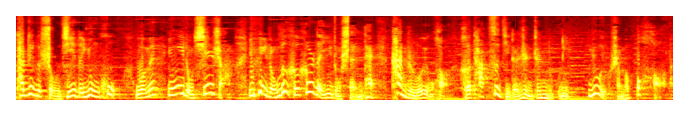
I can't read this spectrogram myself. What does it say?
他这个手机的用户，我们用一种欣赏，用一种乐呵呵的一种神态看着罗永浩和他自己的认真努力，又有什么不好呢？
